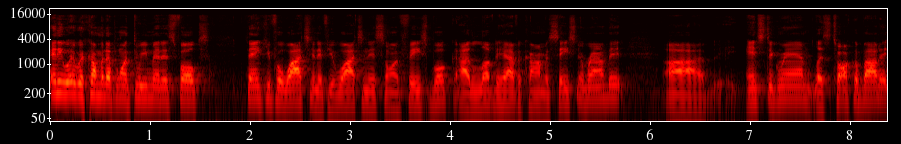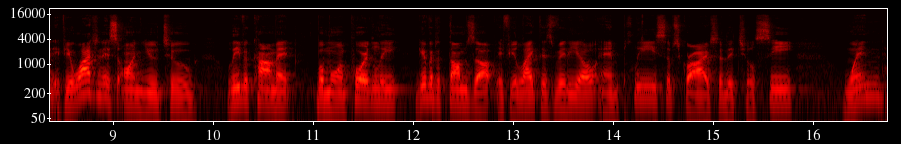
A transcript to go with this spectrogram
anyway, we're coming up on three minutes, folks. Thank you for watching. If you're watching this on Facebook, I'd love to have a conversation around it uh, Instagram. Let's talk about it. If you're watching this on YouTube, leave a comment, but more importantly, give it a thumbs up if you like this video, and please subscribe so that you'll see when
